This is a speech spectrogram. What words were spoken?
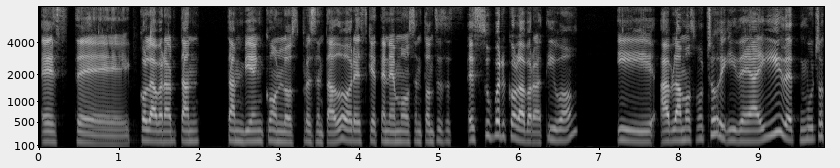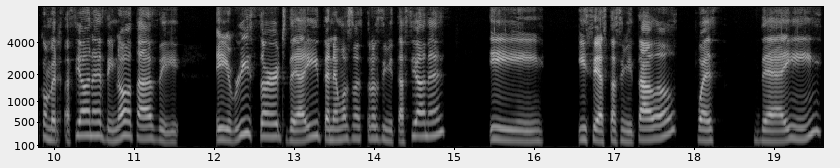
este, colaborar tan, también con los presentadores que tenemos. Entonces es súper colaborativo y hablamos mucho y de ahí, de muchas conversaciones y notas y, y research, de ahí tenemos nuestras invitaciones y, y si estás invitado, pues de ahí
